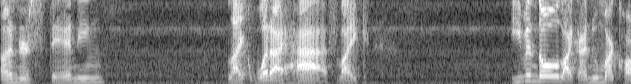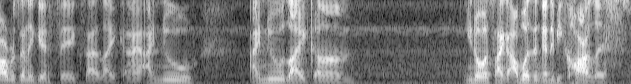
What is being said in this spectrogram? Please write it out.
understanding like what I have. Like even though like I knew my car was gonna get fixed, I like I, I knew I knew like um you know it's like I wasn't gonna be carless.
